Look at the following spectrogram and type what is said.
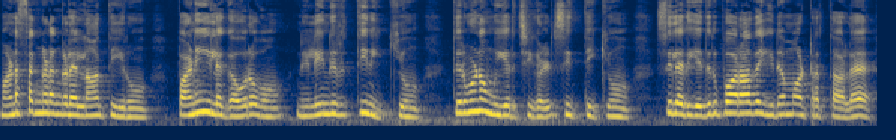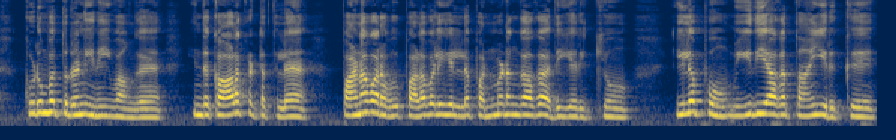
மனசங்கடங்கள் எல்லாம் தீரும். பணியில் கௌரவம் நிலைநிறுத்தி நிற்கும். திருமண முயற்சிகள் சித்திக்கும். சிலர் எதிர்பாராத இடமாற்றத்தால் குடும்பத்துடன் இணைவாங்க. இந்த காலகட்டத்தில் பணவரவு பல வழிகளில் பன்மடங்காக அதிகரிக்கும். இழப்பும் மீதியாகத்தான் இருக்குது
